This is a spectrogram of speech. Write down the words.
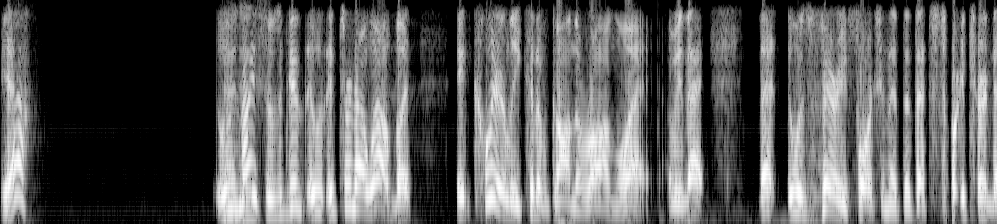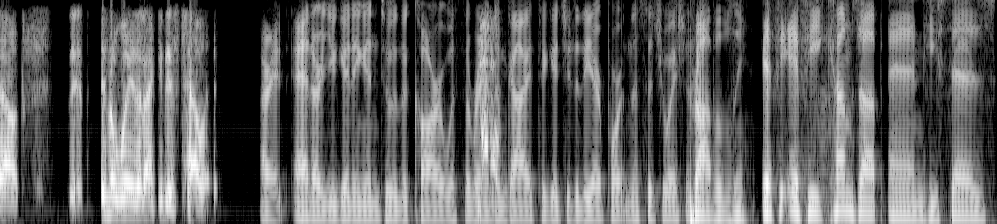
Yeah. It was That nice. is- It was a good. It, it turned out well, but it clearly could have gone the wrong way. I mean that that it was very fortunate that that story turned out in a way that I could just tell it. All right, Ed, are you getting into the car with the random guy to get you to the airport in this situation? Probably. If if he comes up and he says,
